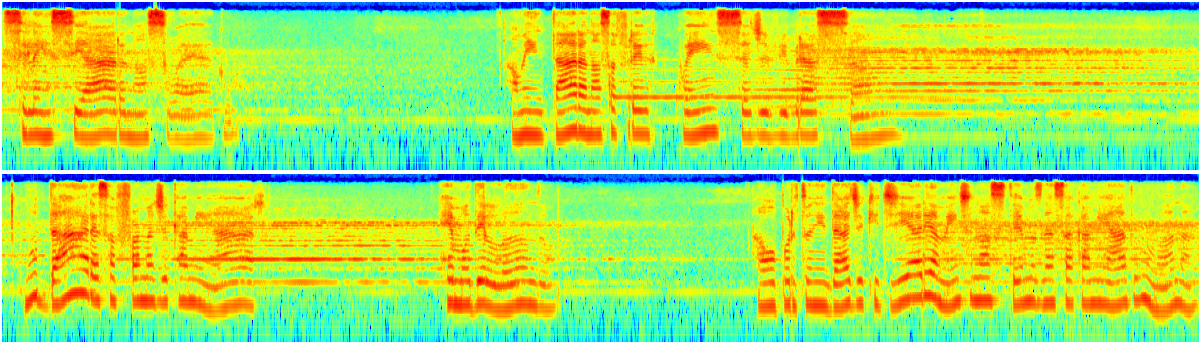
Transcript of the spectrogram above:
silenciar o nosso ego aumentar a nossa frequência de vibração, mudar essa forma de caminhar, remodelando a oportunidade que diariamente nós temos nessa caminhada humana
